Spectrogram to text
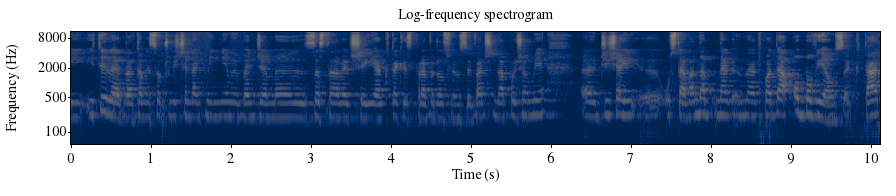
i, i tyle. Natomiast oczywiście nagminnie my będziemy zastanawiać się, jak takie sprawy rozwiązywać na poziomie. E, Dzisiaj e, ustawa na, na, nakłada obowiązek, tak?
